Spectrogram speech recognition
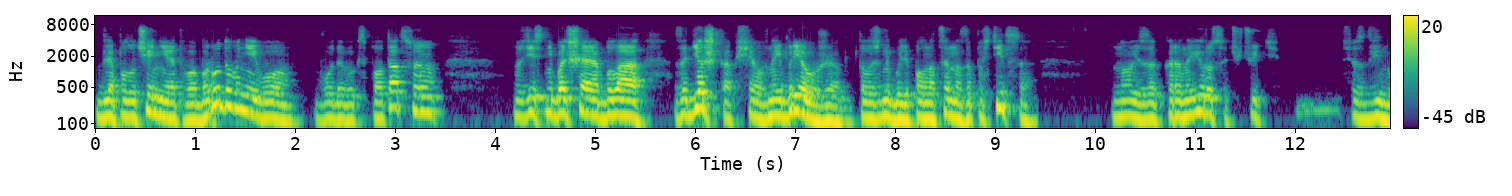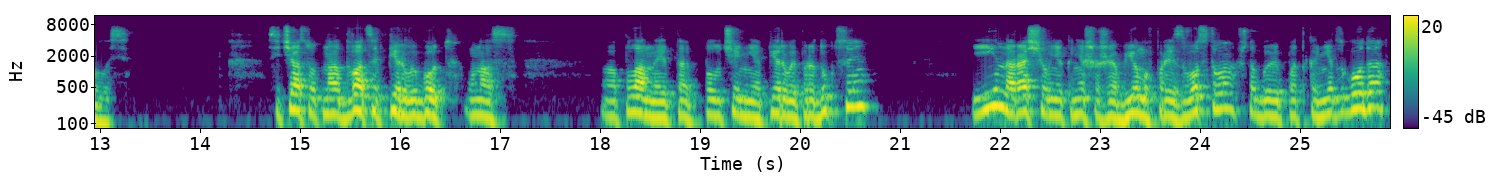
для получения этого оборудования, его ввода в эксплуатацию. Но здесь небольшая была задержка, вообще в ноябре уже должны были полноценно запуститься, но из-за коронавируса чуть-чуть все сдвинулось. Сейчас вот на 2021 год у нас а, планы – это получение первой продукции и наращивание, конечно же, объемов производства, чтобы под конец года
